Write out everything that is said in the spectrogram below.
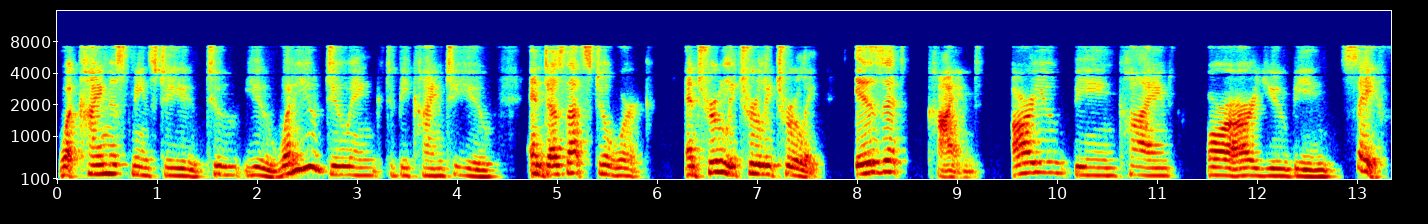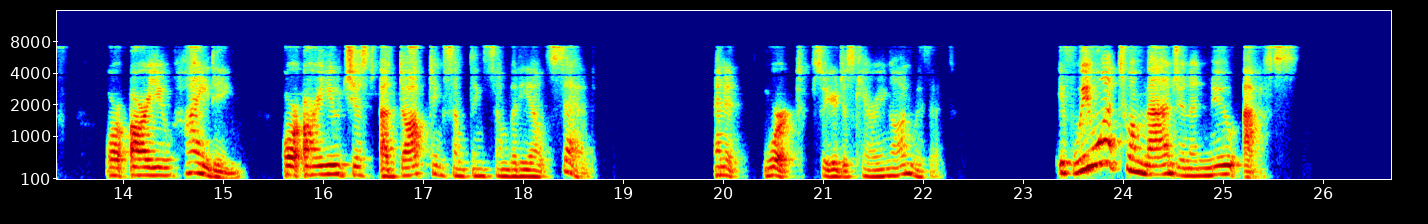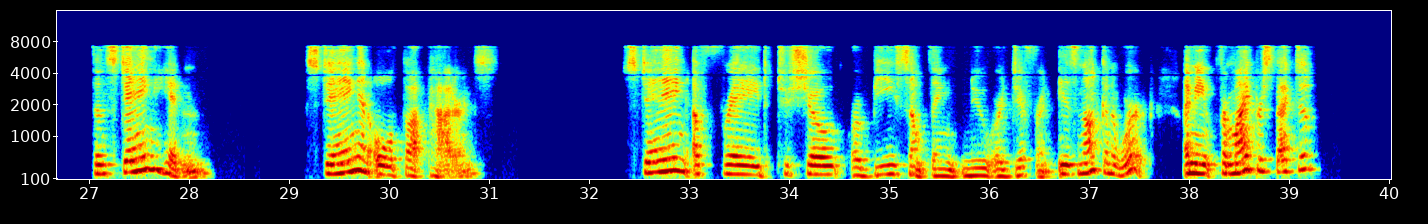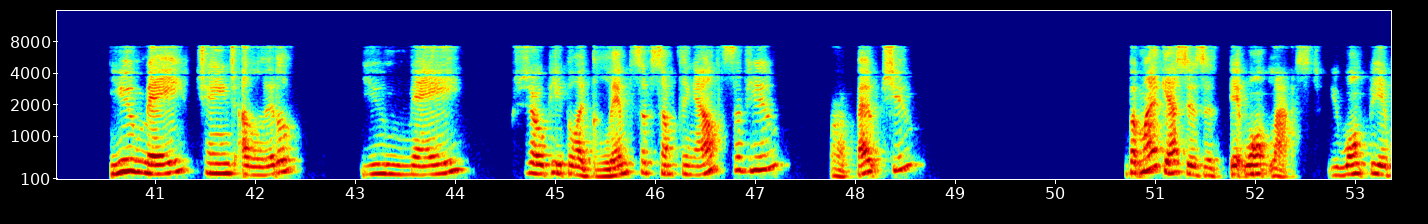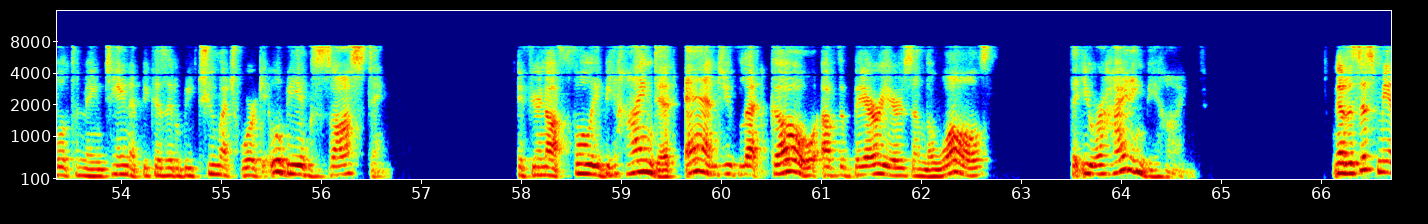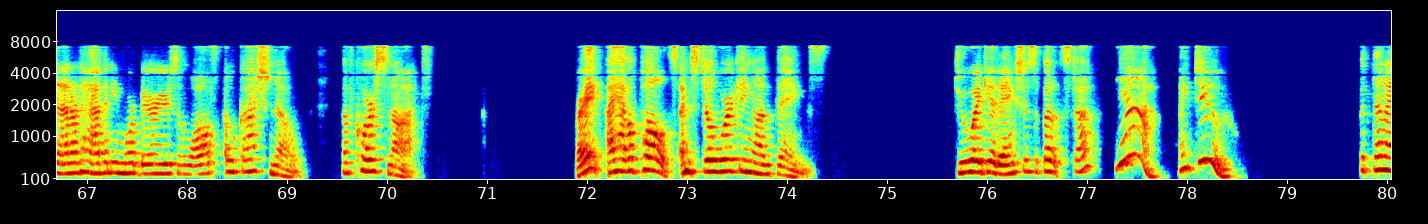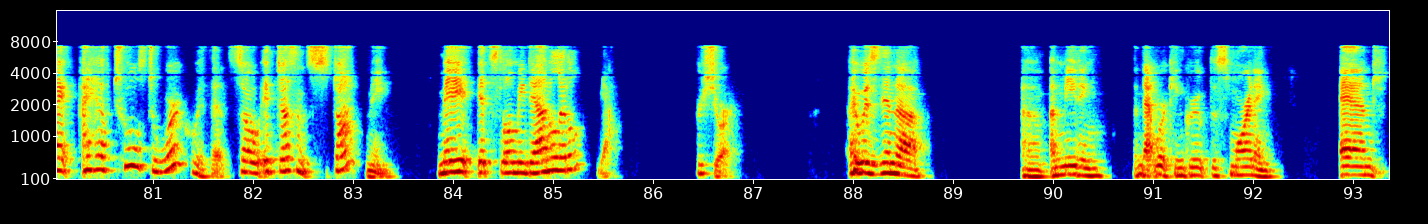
what kindness means to you, to you. What are you doing to be kind to you? And does that still work? And truly, truly, truly, is it kind? Are you being kind or are you being safe? Or are you hiding? Or are you just adopting something somebody else said? And it worked. So you're just carrying on with it. If we want to imagine a new us, then staying hidden staying in old thought patterns, staying afraid to show or be something new or different is not going to work. I mean, from my perspective, you may change a little. You may show people a glimpse of something else of you or about you. But my guess is it won't last. You won't be able to maintain it because it'll be too much work. It will be exhausting if you're not fully behind it and you've let go of the barriers and the walls that you were hiding behind. Now, does this mean I don't have any more barriers and walls? Oh gosh, no, of course not. Right? I have a pulse. I'm still working on things. Do I get anxious about stuff? Yeah, I do. But then I, I have tools to work with it. So it doesn't stop me. May it slow me down a little? Yeah, for sure. I was in a a meeting, a networking group this morning, and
